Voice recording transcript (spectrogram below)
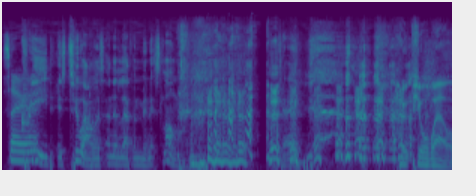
So uh, Creed is two hours and 11 minutes long. okay. Hope you're well.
